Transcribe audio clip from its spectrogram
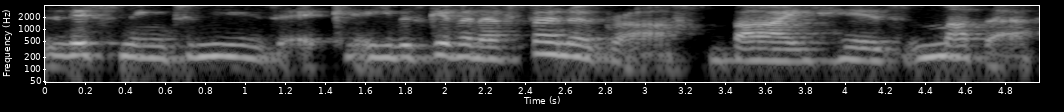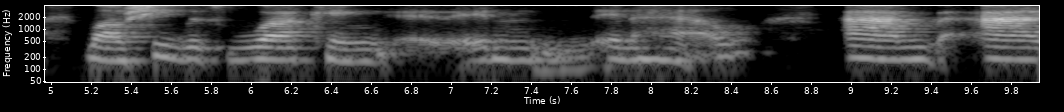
listening to music. He was given a phonograph by his mother while she was working in, in hell um, uh,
